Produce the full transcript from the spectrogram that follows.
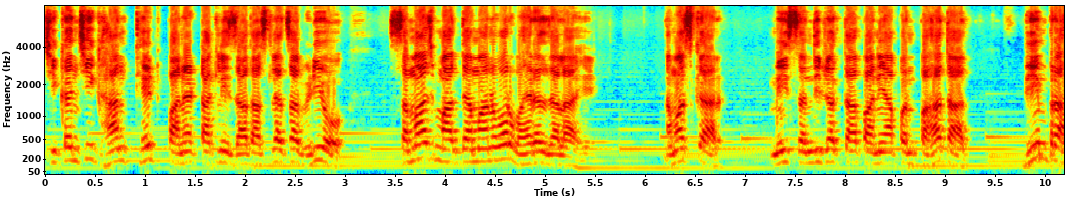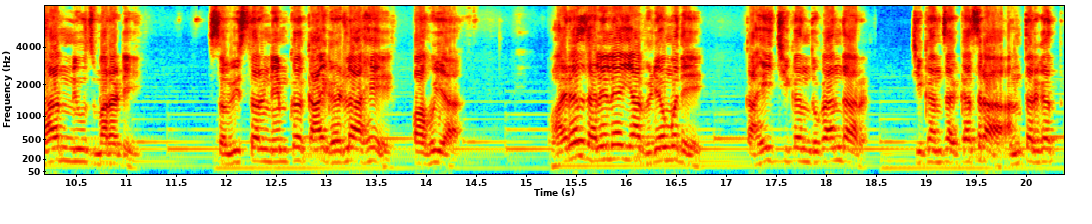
चिकनची घाण थेट पाण्यात टाकली जात असल्याचा व्हिडिओ समाज माध्यमांवर व्हायरल झाला आहे. नमस्कार मी संदीप जगताप आणि आपण पाहतात भीम प्रहार न्यूज मराठी. सविस्तर नेमकं काय घडलं आहे पाहूया. व्हायरल झालेल्या या व्हिडिओमध्ये काही चिकन दुकानदार चिकनचा कचरा अंतर्गत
